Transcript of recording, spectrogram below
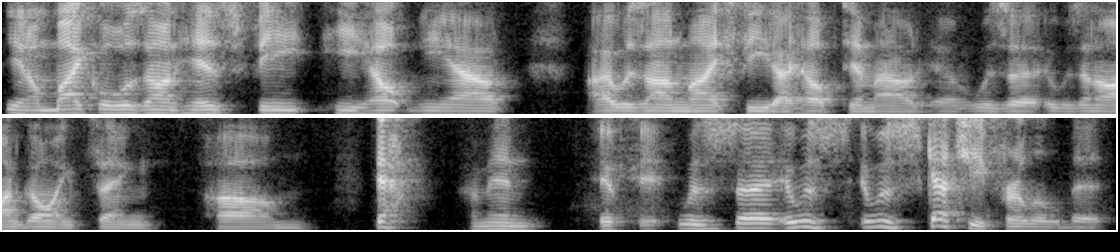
you know, Michael was on his feet. He helped me out. I was on my feet. I helped him out. It was a it was an ongoing thing. Um, yeah, I mean, it, it was uh, it was it was sketchy for a little bit.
